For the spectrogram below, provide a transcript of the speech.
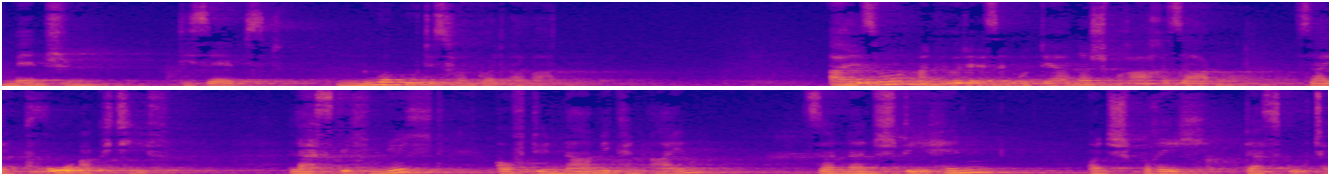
Menschen, die selbst nur Gutes von Gott erwarten. Also, man würde es in moderner Sprache sagen, sei proaktiv. Lass dich nicht auf Dynamiken ein, sondern steh hin und sprich das Gute.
